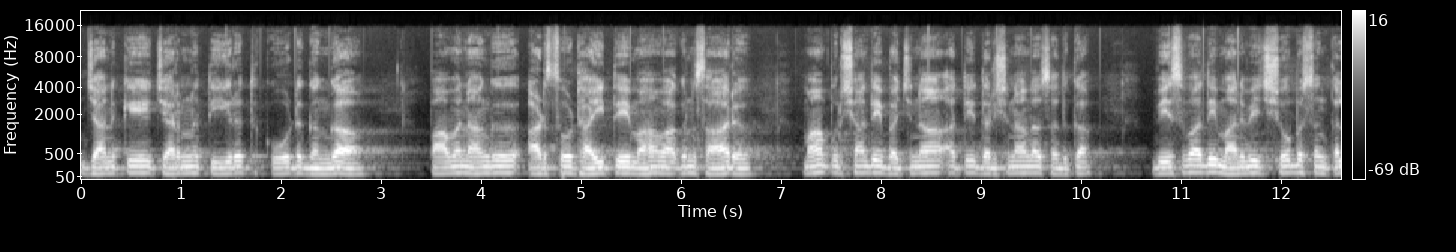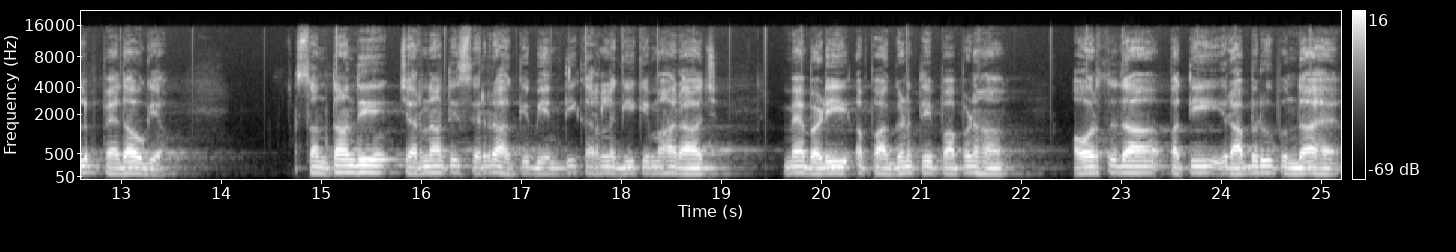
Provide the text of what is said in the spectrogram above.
ਜਨ ਕੇ ਚਰਨ ਤੀਰਥ ਕੋਟ ਗੰਗਾ, ਪਾਵਨ ਅੰਗ 828 ਤੇ ਮਹਾਵਾਕ ਅਨੁਸਾਰ ਮਹਾਂਪੁਰਸ਼ਾਂ ਦੇ ਬਚਨਾਂ ਅਤੇ ਦਰਸ਼ਨਾਂ ਦਾ ਸਦਕਾ, ਵੇਸਵਾ ਦੇ ਮਨ ਵਿੱਚ ਸ਼ੁਭ ਸੰਕਲਪ ਪੈਦਾ ਹੋ ਗਿਆ। ਸੰਤਾਂ ਦੇ ਚਰਨਾਂ ਤੇ ਸਿਰ ਰੱਖ ਕੇ ਬੇਨਤੀ ਕਰਨ ਲੱਗੀ ਕਿ ਮਹਾਰਾਜ, ਮੈਂ ਬੜੀ ਅਪਾਗਣ ਤੇ ਪਾਪਣ ਹਾਂ, ਔਰਤ ਦਾ ਪਤੀ ਰੱਬ ਰੂਪ ਹੁੰਦਾ ਹੈ,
